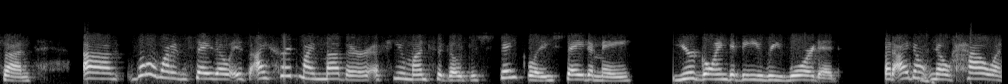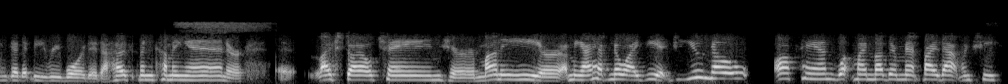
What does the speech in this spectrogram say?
son. Um, what I wanted to say though is I heard my mother a few months ago distinctly say to me, "You're going to be rewarded." But I don't know how I'm going to be rewarded. A husband coming in, or uh, lifestyle change, or money, or I mean, I have no idea. Do you know offhand what my mother meant by that when she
